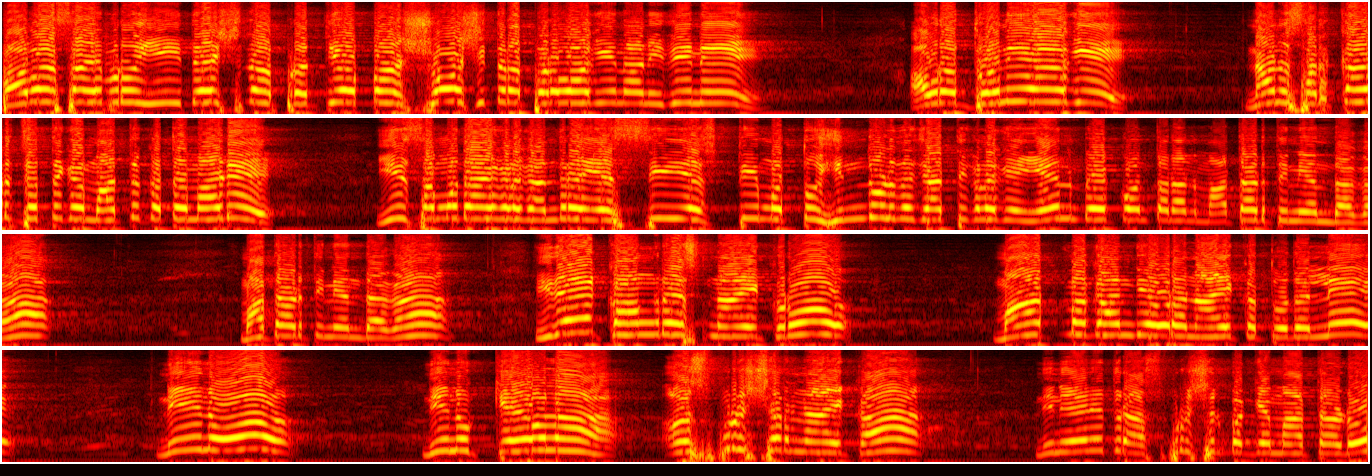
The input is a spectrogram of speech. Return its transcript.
ಬಾಬಾ ಸಾಹೇಬ್ರು ಈ ದೇಶದ ಪ್ರತಿಯೊಬ್ಬ ಶೋಷಿತರ ಪರವಾಗಿ ನಾನು ಇದ್ದೀನಿ. ಅವರ ಧ್ವನಿಯಾಗಿ ನಾನು ಸರ್ಕಾರ ಜೊತೆಗೆ ಮಾತುಕತೆ ಮಾಡಿ, ಈ ಸಮುದಾಯಗಳಿಗೆ ಅಂದ್ರೆ ಎಸ್ ಸಿ ಎಸ್ ಟಿ ಮತ್ತು ಹಿಂದುಳಿದ ಜಾತಿಗಳಿಗೆ ಏನ್ ಬೇಕು ಅಂತ ನಾನು ಮಾತಾಡ್ತೀನಿ ಅಂದಾಗ ಮಾತಾಡ್ತೀನಿ ಅಂದಾಗ ಇದೇ ಕಾಂಗ್ರೆಸ್ ನಾಯಕರು ಮಹಾತ್ಮ ಗಾಂಧಿ ಅವರ ನಾಯಕತ್ವದಲ್ಲಿ ನೀನು ನೀನು ಕೇವಲ ಅಸ್ಪೃಶ್ಯರ ನಾಯಕ ನೀನೇನಿದ್ರು ಅಸ್ಪೃಶ್ಯರ ಬಗ್ಗೆ ಮಾತಾಡು,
